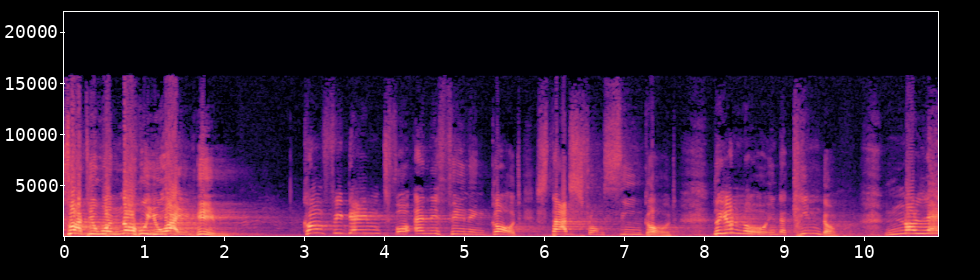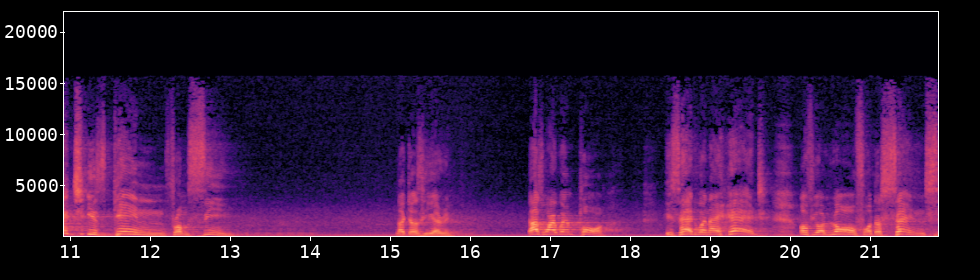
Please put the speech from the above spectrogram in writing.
so that you will know who you are in Him. Confident for anything in God starts from seeing God. Do you know in the kingdom, knowledge is gained from seeing, not just hearing. That's why when Paul he said, When I heard of your love for the saints,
